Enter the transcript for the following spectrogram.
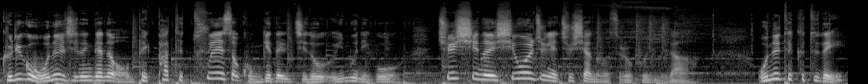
그리고 오늘 진행되는 언팩 파트 2에서 공개될지도 의문이고 출시는 10월 중에 출시하는 것으로 보입니다. 오늘 테크투데이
